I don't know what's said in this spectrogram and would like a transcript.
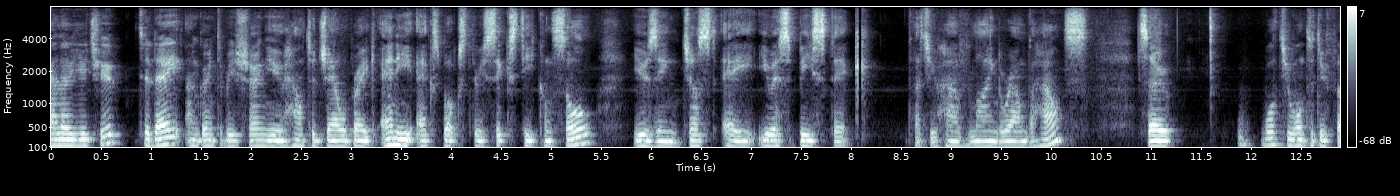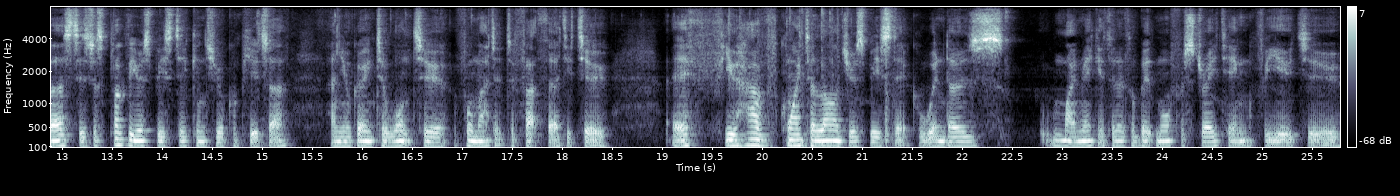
Hello YouTube. Today I'm going to be showing you how to jailbreak any Xbox 360 console using just a USB stick that you have lying around the house. So what you want to do first is just plug the USB stick into your computer and you're going to want to format it to FAT32. If you have quite a large USB stick, Windows might make it a little bit more frustrating for you to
